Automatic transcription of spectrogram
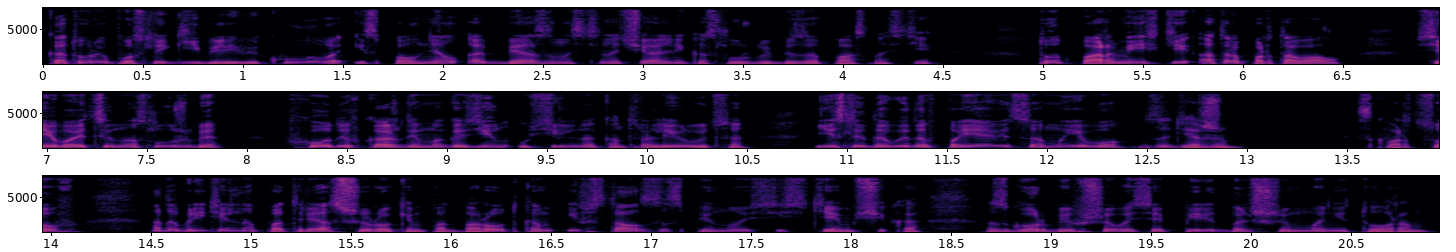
который после гибели Викулова исполнял обязанности начальника службы безопасности. Тот по-армейски отрапортовал. Все бойцы на службе, входы в каждый магазин усиленно контролируются. Если Давыдов появится, мы его задержим. Скворцов одобрительно потряс широким подбородком и встал за спиной системщика, сгорбившегося перед большим монитором.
